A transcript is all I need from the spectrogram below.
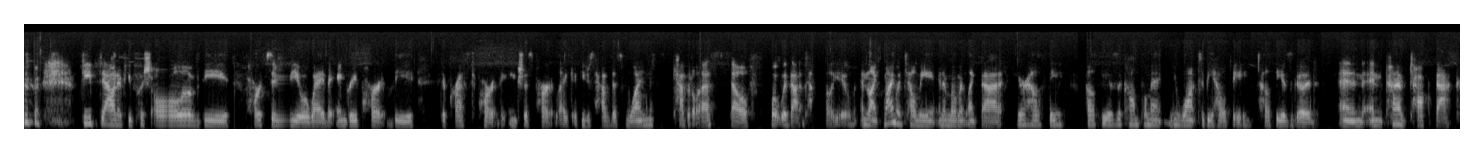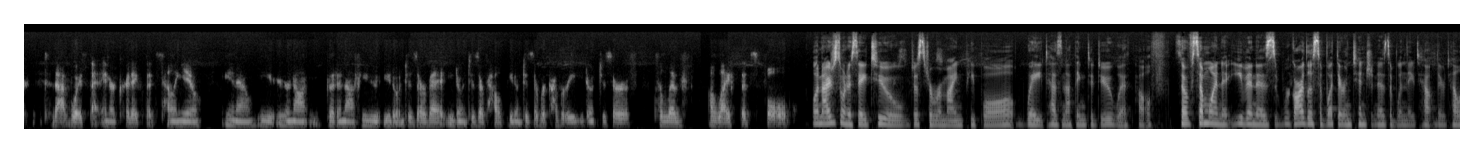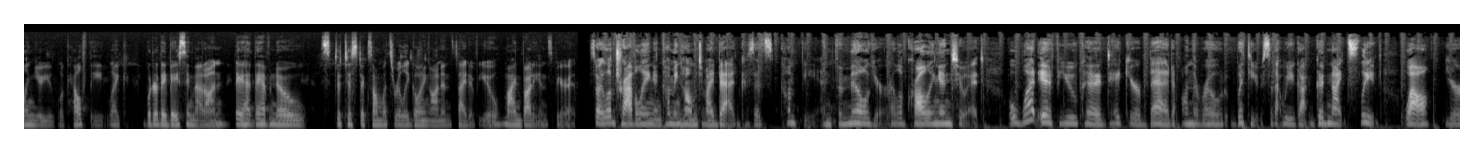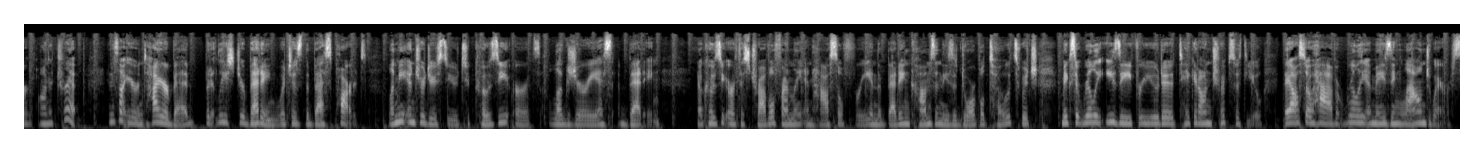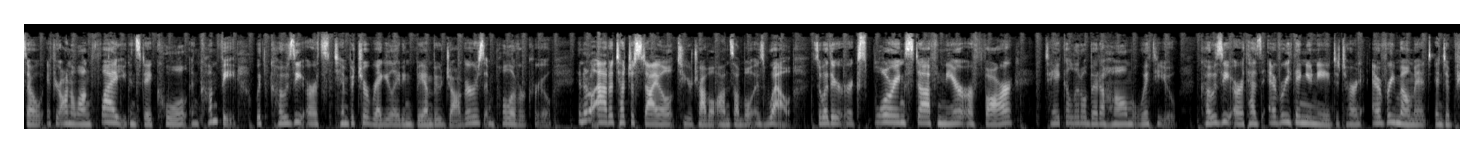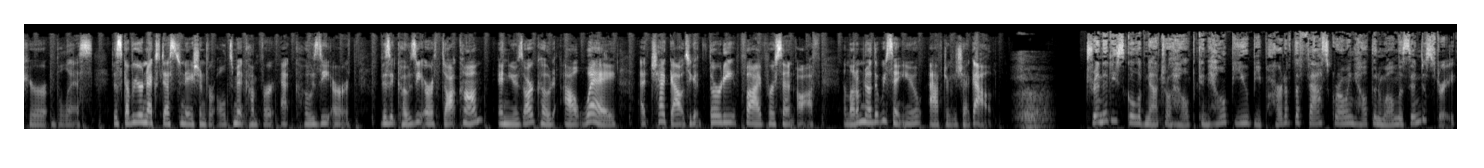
Deep down, if you push all of the parts of you away, the angry part, the depressed part, the anxious part, like, if you just have this one capital S self, what would that tell you? And like, mine would tell me in a moment like that, you're healthy. Healthy is a compliment. You want to be healthy. Healthy is good. And, and kind of talk back to that voice, that inner critic that's telling you, you know you, are not good enough you you don't deserve it you don't deserve help you don't deserve recovery you don't deserve to live a life that's full well, and I just want to say too, just to remind people, weight has nothing to do with health. So if someone even is, regardless of what their intention is of when they tell they're telling you you look healthy, like what are they basing that on? They ha- they have no statistics on what's really going on inside of you, mind, body, and spirit. So I love traveling and coming home to my bed because it's comfy and familiar. I love crawling into it. What if you could take your bed on the road with you so that way you got good night's sleep while you're on a trip? And it's not your entire bed, but at least your bedding, which is the best part. Let me introduce you to Cozy Earth's luxurious bedding. Now, Cozy Earth is travel friendly and hassle free, and the bedding comes in these adorable totes, which makes it really easy for you to take it on trips with you. They also have really amazing loungewear. So, if you're on a long flight, you can stay cool and comfy with Cozy Earth's temperature regulating bamboo joggers and pullover crew. And it'll add a touch of style to your travel ensemble as well. So, whether you're exploring stuff near or far, take a little bit of home with you. Cozy Earth has everything you need to turn every moment into pure bliss. Discover your next destination for ultimate comfort at Cozy Earth. Visit cozyearth.com and use our code OUTWEIGH at checkout to get 35% off. And let them know that we sent you after you check out. Trinity School of Natural Health can help you be part of the fast growing health and wellness industry.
